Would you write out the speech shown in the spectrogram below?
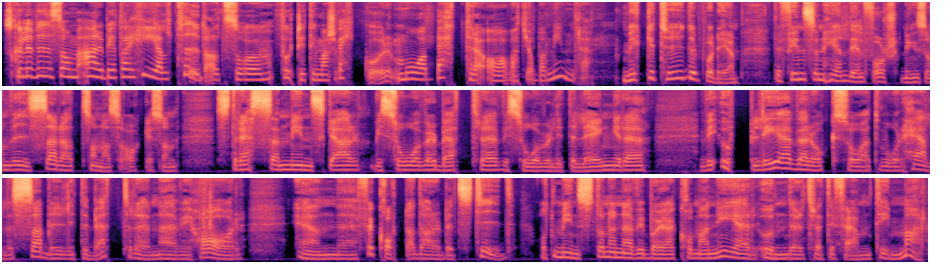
Skulle vi som arbetar heltid, alltså 40 timmars veckor, må bättre av att jobba mindre? Mycket tyder på det. Det finns en hel del forskning som visar att sådana saker som stressen minskar, vi sover bättre, vi sover lite längre. Vi upplever också att vår hälsa blir lite bättre när vi har en förkortad arbetstid. Åtminstone när vi börjar komma ner under 35 timmar.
